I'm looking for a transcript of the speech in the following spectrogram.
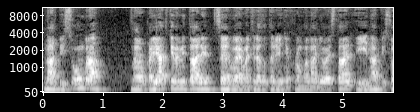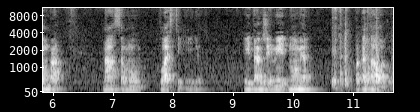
Надпись Омбра на рукоятке на металле, CRV материал изготовления хромванадиевая сталь и надпись Омбра на самом пластике идет. И также имеет номер по каталогу.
